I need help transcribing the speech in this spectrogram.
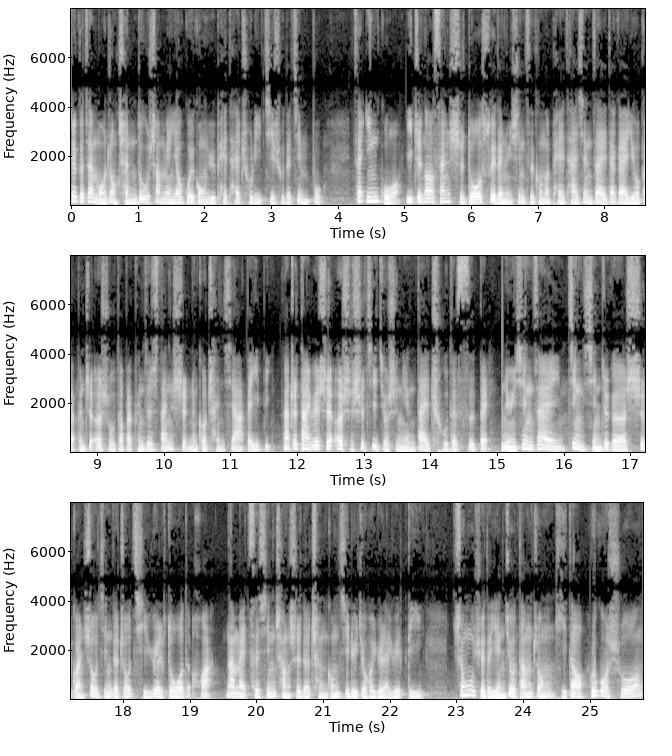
这个在某种程度上面要归功于胚胎处理技术的进步。在英国，移植到三十多岁的女性子宫的胚胎，现在大概有百分之二十五到百分之三十能够产下 baby。那这大约是二十世纪九十年代初的四倍。女性在进行这个试管受精的周期越多的话，那每次新尝试的成功几率就会越来越低。生物学的研究当中提到，如果说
